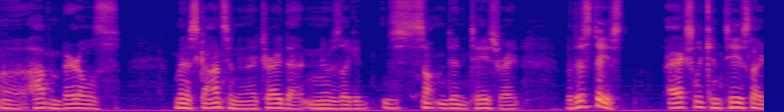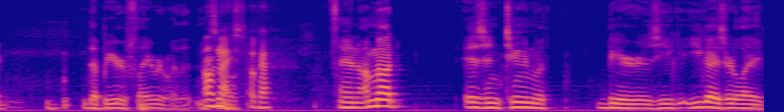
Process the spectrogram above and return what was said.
uh, Hop and Barrels, Minnetonka, and I tried that, and it was like it just something didn't taste right. But this tastes, I actually can taste like the beer flavor with it. And Oh, so- nice. Okay. and I'm not as in tune with beer as you. You guys are like,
